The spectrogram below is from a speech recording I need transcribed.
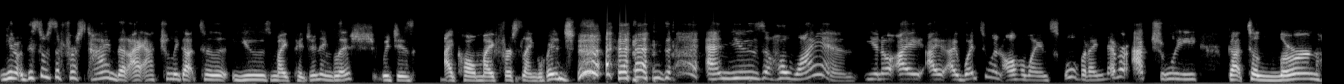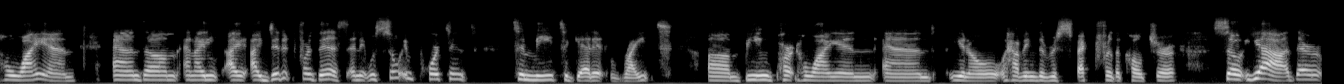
you know, this was the first time that I actually got to use my pidgin English, which is I call my first language, and and use Hawaiian. You know, I, I I went to an all Hawaiian school, but I never actually got to learn Hawaiian, and um and I I, I did it for this, and it was so important to me to get it right. Um, being part Hawaiian and you know having the respect for the culture. So yeah, there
